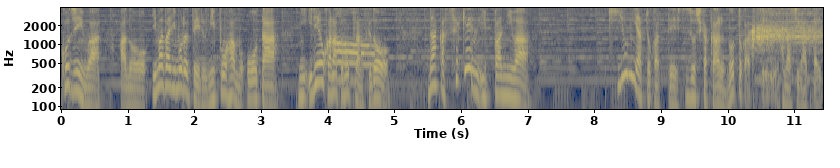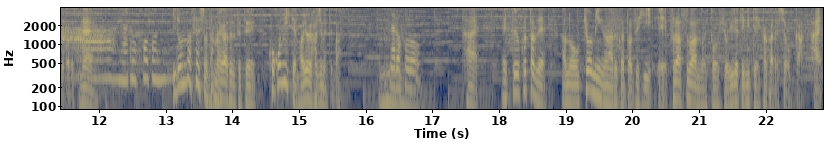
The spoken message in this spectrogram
個人はあの未だに漏れている日本ハム太田に入れようかなと思ってたんですけどなんか世間一般には清宮とかって出場資格あるのとかっていう話があったりとかですね。ああなるほどね。いろんな選手の名前が出ててここに来て迷い始めてます。うん。なるほど。はい。えということであの興味がある方はぜひ、えープラスワンの投票を入れてみていかがでしょうか、はい。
